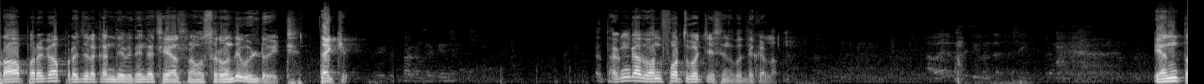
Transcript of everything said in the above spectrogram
ప్రాపర్గా ప్రజలకు అందే విధంగా చేయాల్సిన అవసరం ఉంది. Will do it thank you తగ్గం కాదు వన్ ఫోర్త్కి వచ్చేసింది కొద్దికల్లా ఎంత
